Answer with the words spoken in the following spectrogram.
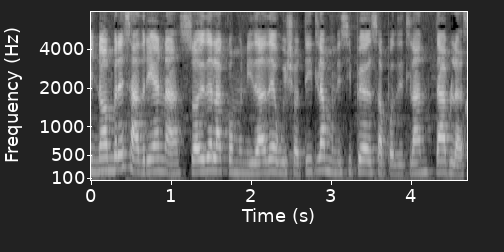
Mi nombre es Adriana, soy de la comunidad de Huixotitla, municipio de Zapoditlán, Tablas.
